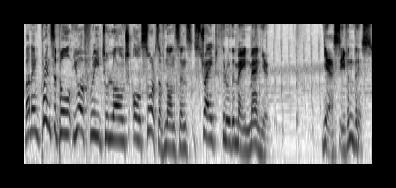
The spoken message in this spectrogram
But in principle, you are free to launch all sorts of nonsense straight through the main menu. Yes, even this.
